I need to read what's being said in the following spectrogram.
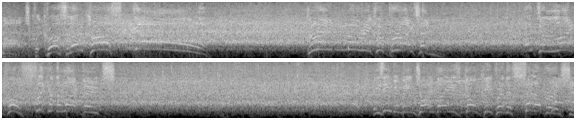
March. Quick cross, low cross, goal! Glenn Murray for Brighton. A delightful flick of the right. He's even been joined by his goalkeeper in the celebration.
